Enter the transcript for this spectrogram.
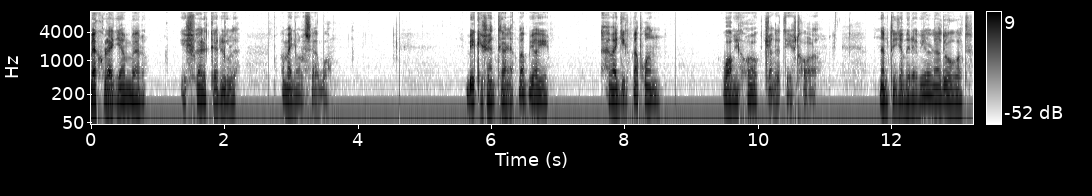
meghal egy ember, és felkerül a mennyországba. Békésen telnek napjai, ám egyik napon valami halk csengetést hall. Nem tudja, mire vélni a dolgot,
